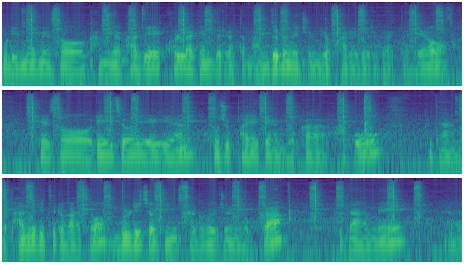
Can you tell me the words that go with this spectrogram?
우리 몸에서 강력하게 콜라겐들을 갖다 만들어내주는 역할을 갖다 해요. 그래서 레이저에 의한 고주파에 대한 효과하고 그 다음에 바늘이 들어가서 물리적인 자극을 주는 효과 그 다음에 어,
